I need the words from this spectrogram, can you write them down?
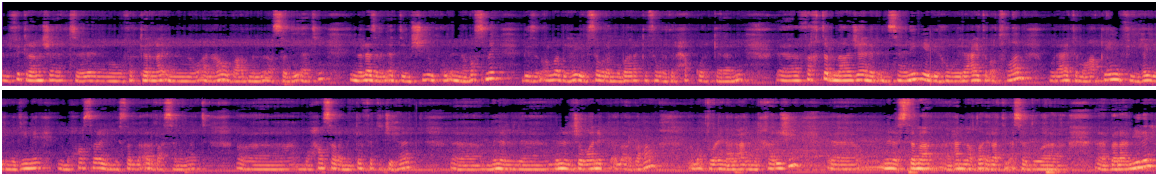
الفكرة نشأت إنه فكرنا إنه أنا وبعض من صديقاتي إنه لازم نقدم شيء ويكون لنا بصمة بإذن الله بهي الثورة المباركة ثورة الحق والكرامة. آه، فاخترنا جانب إنساني اللي هو رعاية الأطفال ورعاية المعاقين في هي المدينة المحاصرة اللي صار لها أربع سنوات. آه، محاصرة من كافة الجهات آه، من من الجوانب الأربعة مقطوعين على العالم الخارجي آه، من السماء عنا طائرات الأسد وبراميله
